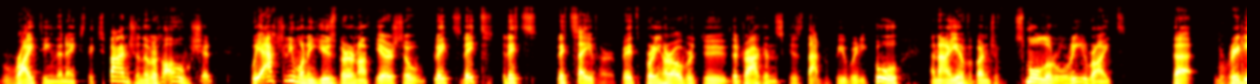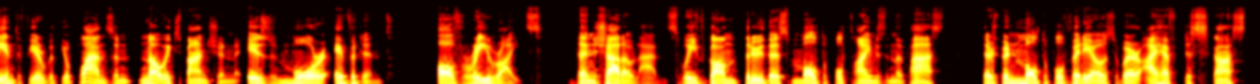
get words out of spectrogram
writing the next expansion they were like oh shit. We actually want to use Vyranoth here so let's let's let's let's save her. Let's bring her over to the dragons because that would be really cool. And now you have a bunch of small little rewrites that really interfere with your plans and no expansion is more evident of rewrites than shadowlands. We've gone through this multiple times in the past there's been multiple videos where I have discussed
